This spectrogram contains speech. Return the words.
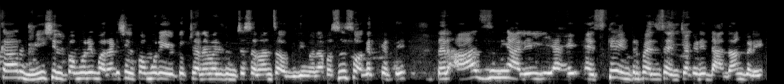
नमस्कार मी शिल्पा मोरे मराठी शिल्पा मोरे युट्यूब चॅनलमध्ये तुमच्या सर्वांचं अगदी मनापासून स्वागत करते. तर आज मी आलेली आहे एस के एंटरप्राइजेस यांच्याकडे दादांकडे.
